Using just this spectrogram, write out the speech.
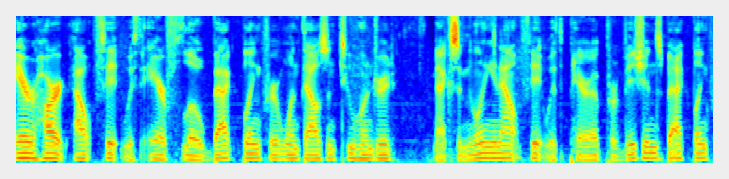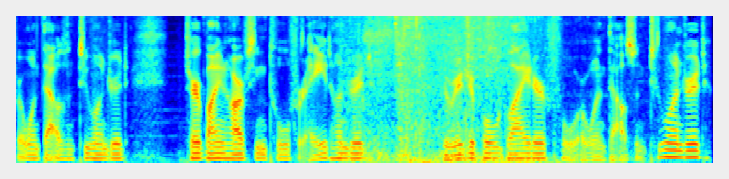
Earhart outfit with airflow back bling for 1,200. Maximilian outfit with para provisions backbling for 1,200. Turbine harvesting tool for 800. Dirigible glider for 1,200.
